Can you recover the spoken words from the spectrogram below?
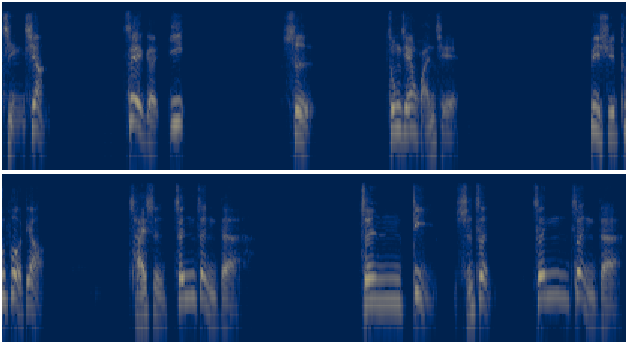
景象，这个一是中间环节，必须突破掉，才是真正的真谛实证，真正的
